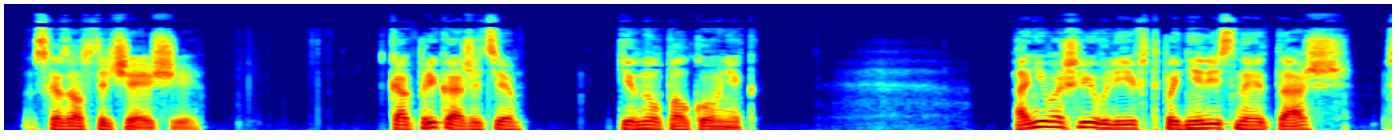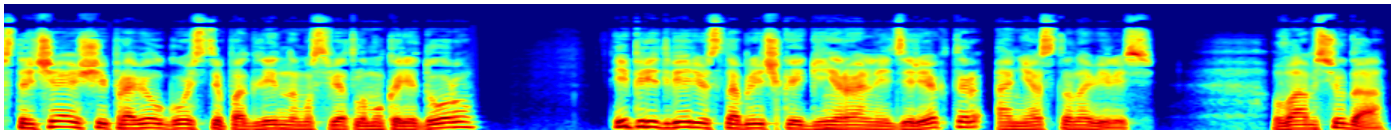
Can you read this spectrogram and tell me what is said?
— сказал встречающий. «Как прикажете», — кивнул полковник. Они вошли в лифт, поднялись на этаж. Встречающий провел гостя по длинному светлому коридору, и перед дверью с табличкой «Генеральный директор» они остановились. «Вам сюда»,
